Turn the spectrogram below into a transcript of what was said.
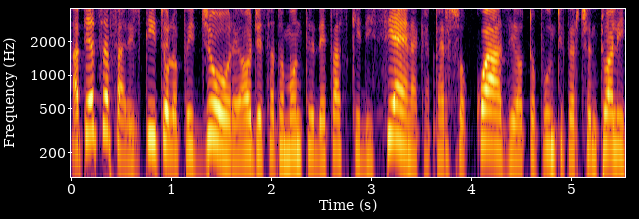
A Piazza Fare il titolo peggiore oggi è stato Monte dei Paschi di Siena che ha perso quasi 8 punti percentuali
